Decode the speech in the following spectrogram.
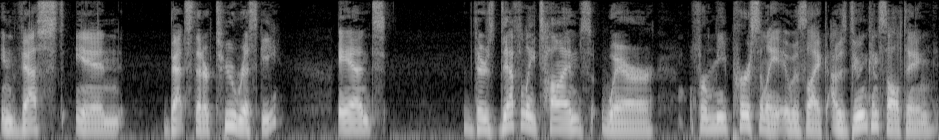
invest in bets that are too risky. And there's definitely times where for me personally, it was like I was doing consulting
